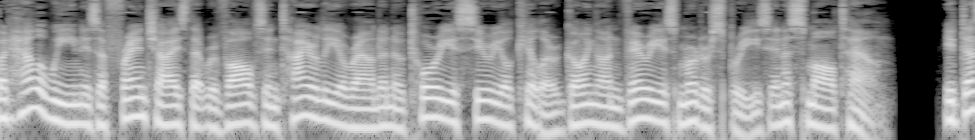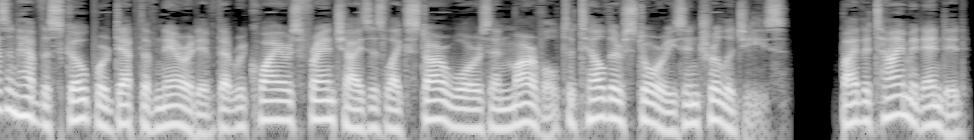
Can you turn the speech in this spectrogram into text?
But Halloween is a franchise that revolves entirely around a notorious serial killer going on various murder sprees in a small town. It doesn't have the scope or depth of narrative that requires franchises like Star Wars and Marvel to tell their stories in trilogies. By the time it ended,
